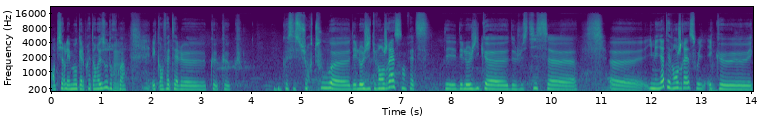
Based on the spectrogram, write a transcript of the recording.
empire les maux qu'elle prétend résoudre, mm. quoi. Et qu'en fait, elle, euh, que, que, que c'est surtout des logiques vengeresses, en fait. Des, des logiques de justice immédiate et vengeresse, oui. Et, mm. que, et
